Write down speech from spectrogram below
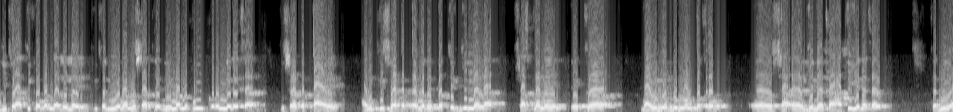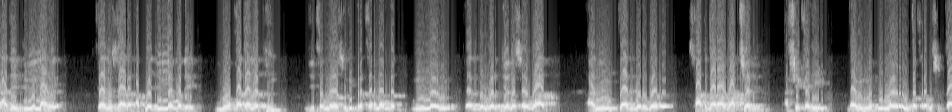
जिथे अतिक्रमण झालेलं आहे तिथं नियमानुसार ते नियमानुकूल करून देण्याचा दुसरा टप्पा आहे. आणि तिसऱ्या टप्प्यामध्ये प्रत्येक जिल्ह्याला शासनाने एक नाविन्यपूर्ण उपक्रम घेण्याचा हाती घेण्याचा त्यांनी आदेश दिलेला आहे. त्यानुसार आपल्या जिल्ह्यामध्ये लोक ही जिथं महसुली प्रकरणांमध्ये निर्णय होईल त्याचबरोबर जनसंवाद आणि त्याचबरोबर सातबारा वाचन असे काही नाविन्यपूर्व उपक्रम सुद्धा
